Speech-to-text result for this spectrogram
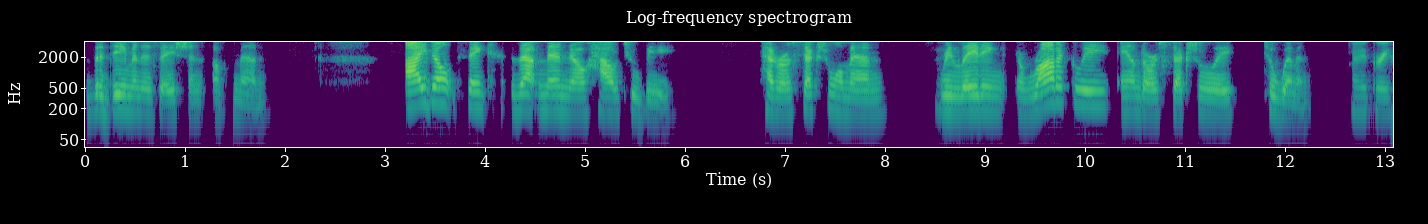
the demonization of men. I don't think that men know how to be heterosexual men hmm. relating erotically and or sexually to women. I agree.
